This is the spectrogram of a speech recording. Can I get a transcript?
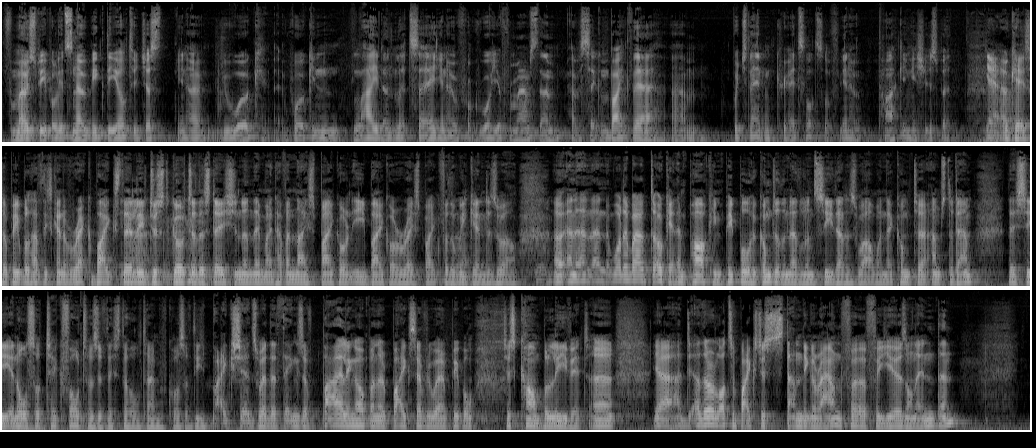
for most people, it's no big deal to just you know you work work in Leiden, let's say, you know, for, well, you're from Amsterdam, have a second bike there, um, which then creates lots of you know parking issues. But yeah, okay. So people have these kind of wreck bikes. They yeah. just go to the station and they might have a nice bike or an e-bike or a race bike for the exactly. weekend as well. Uh, and, and, and what about okay? Then parking. People who come to the Netherlands see that as well. When they come to Amsterdam, they see and also take photos of this the whole time. Of course, of these bike sheds where the things are piling up and there are bikes everywhere, and people just can't believe it. Uh, yeah, are there are lots of bikes just standing around for for years on end then?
